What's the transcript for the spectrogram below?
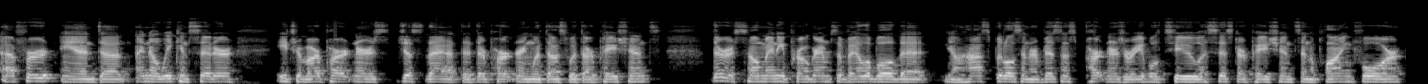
effort. And uh, I know we consider each of our partners just that that they're partnering with us with our patients there are so many programs available that you know hospitals and our business partners are able to assist our patients in applying for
